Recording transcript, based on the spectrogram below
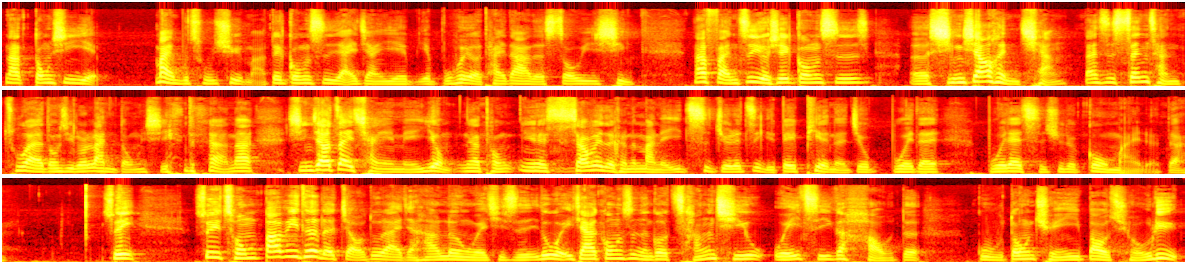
那东西也卖不出去嘛，对公司来讲也也不会有太大的收益性。那反之，有些公司呃行销很强，但是生产出来的东西都烂东西，对啊，那行销再强也没用。那同因为消费者可能买了一次，觉得自己被骗了，就不会再不会再持续的购买了，对啊。所以。所以从巴菲特的角度来讲，他认为其实如果一家公司能够长期维持一个好的股东权益报酬率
